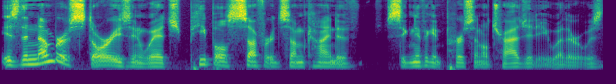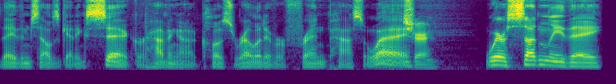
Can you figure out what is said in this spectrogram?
is the number of stories in which people suffered some kind of significant personal tragedy, whether it was they themselves getting sick or having a close relative or friend pass away. Sure. Where suddenly they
